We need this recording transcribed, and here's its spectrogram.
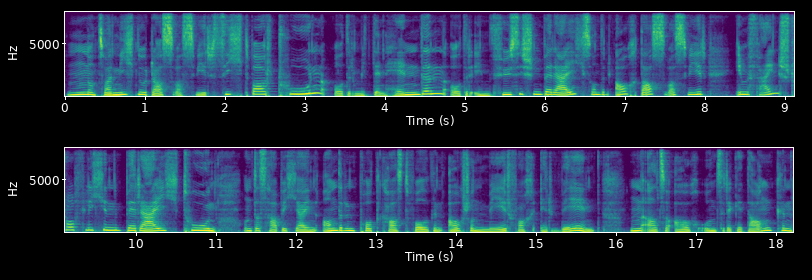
Und zwar nicht nur das, was wir sichtbar tun oder mit den Händen oder im physischen Bereich, sondern auch das, was wir im feinstofflichen Bereich tun. Und das habe ich ja in anderen Podcast-Folgen auch schon mehrfach erwähnt. Hm, also auch unsere Gedanken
